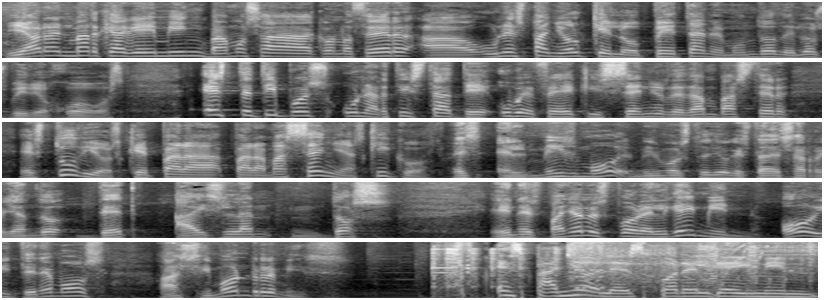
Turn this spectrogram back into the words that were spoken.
Y ahora en Marca Gaming vamos a conocer a un español que lo peta en el mundo de los videojuegos. Este tipo es un artista de VFX Senior de Dambuster Studios, que para, para más señas, Kiko. Es el mismo, el mismo estudio que está desarrollando Dead Island 2. En español es por el gaming. Hoy tenemos a Simón Remis. Españoles por el gaming.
